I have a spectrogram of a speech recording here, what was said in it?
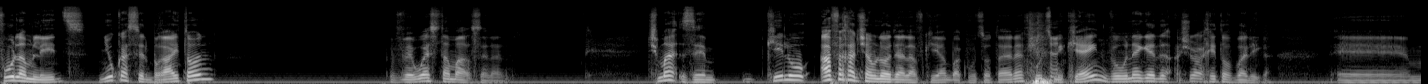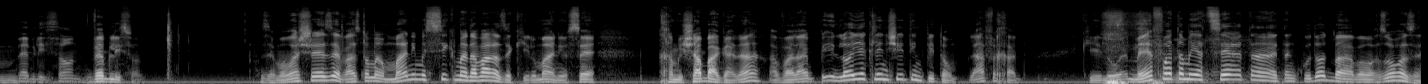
פולאם לידס, ניוקאסל ברייטון וווסטהאם ארסנל. תשמע, זה כאילו, אף אחד שם לא יודע להבקיע בקבוצות האלה, חוץ מקיין, והוא נגד השוער הכי טוב בליגה. אמ, ובלי סון. ובלי סון. זה ממש זה, ואז אתה אומר, מה אני מסיק מהדבר הזה? כאילו, מה, אני עושה חמישה בהגנה? אבל לא יהיה קלין שיטים פתאום, לאף אחד. כאילו, מאיפה אתה מייצר את, ה, את הנקודות במחזור הזה?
